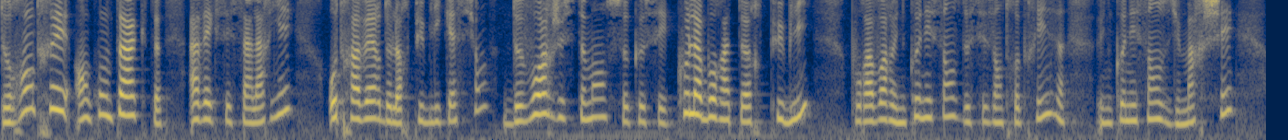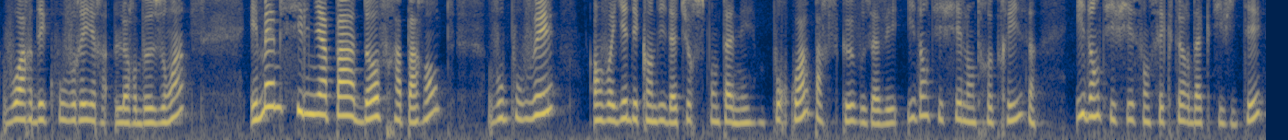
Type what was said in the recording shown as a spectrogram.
de rentrer en contact avec ces salariés au travers de leurs publications, de voir justement ce que ces collaborateurs publient pour avoir une connaissance de ces entreprises, une connaissance du marché, voire découvrir leurs besoins. Et même s'il n'y a pas d'offre apparente, vous pouvez envoyer des candidatures spontanées. Pourquoi? Parce que vous avez identifié l'entreprise, identifié son secteur d'activité,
